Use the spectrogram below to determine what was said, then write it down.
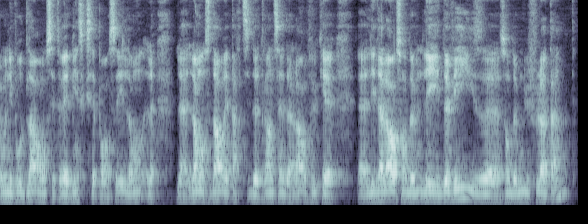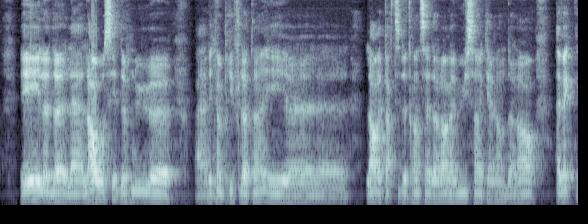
au niveau de l'or, on sait très bien ce qui s'est passé. L'once d'or est partie de 35 dollars vu que euh, les dollars sont les devises euh, sont devenues flottantes et l'or aussi est devenu avec un prix flottant et L'or est parti de 35 dollars à 840 dollars. Avec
